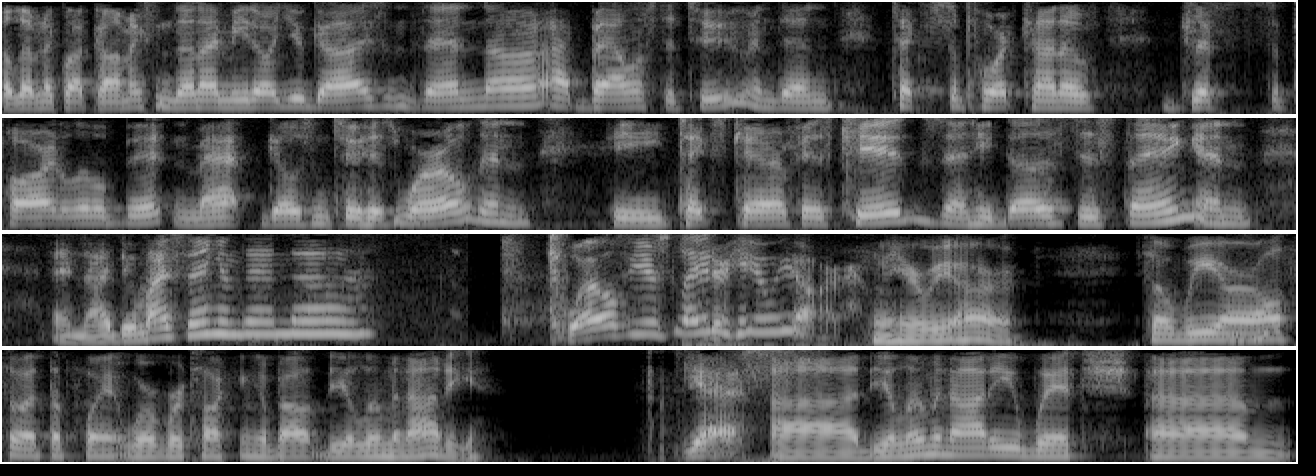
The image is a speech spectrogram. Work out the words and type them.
eleven o'clock comics and then I meet all you guys and then uh, I balance the two and then tech support kind of drifts apart a little bit and Matt goes into his world and he takes care of his kids and he does his thing and and I do my thing and then uh, twelve years later here we are. Here we are. So we are Mm-hmm. also at the point where we're talking about the Illuminati. Yes. Uh, the Illuminati, which um,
